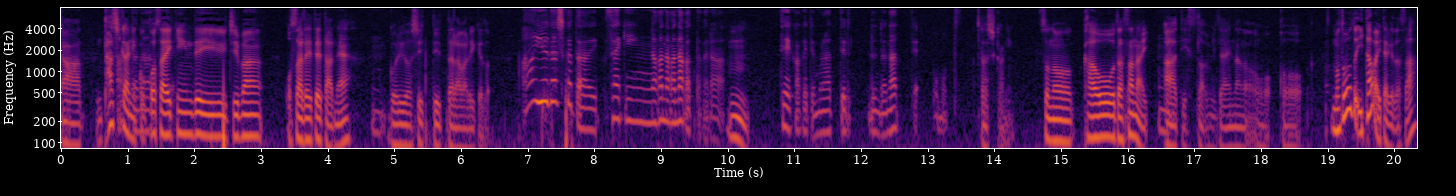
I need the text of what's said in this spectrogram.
ああ確かにここ最近で一番押されてたね。うん、ご利用しって言ったら悪いけど。ああいう出し方最近なかなかなかったからうん。手かけてもらってるんだなって思って確かに。その顔を出さないうん。アーティストみたいなのをこうもともといたはいたけどさ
